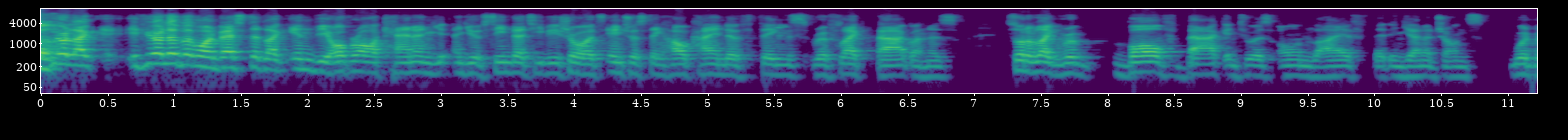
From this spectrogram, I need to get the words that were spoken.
also- like you're like if you're a little bit more invested like in the overall canon and you've seen that TV show, it's interesting how kind of things reflect back on his sort of like revolve back into his own life that Indiana Jones would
